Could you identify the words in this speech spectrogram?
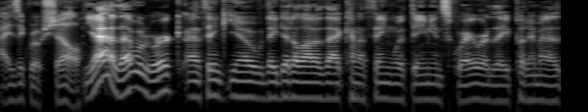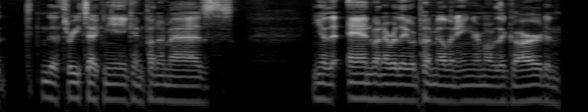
Isaac Rochell? Yeah, that would work. I think you know they did a lot of that kind of thing with Damion Square, where they put him at the three technique and put him as you know the end whenever they would put Melvin Ingram over the guard and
